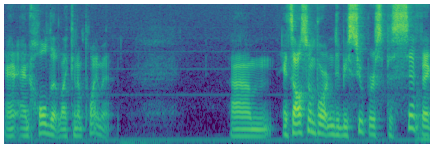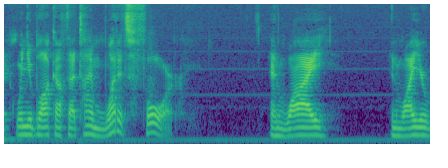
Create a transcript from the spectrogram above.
and, and hold it like an appointment. Um, it's also important to be super specific when you block off that time what it's for and why and why you're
